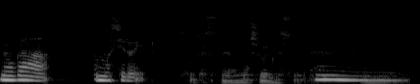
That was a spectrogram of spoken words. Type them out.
うん。のが面白い。そうですね面白いですよね、うん。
